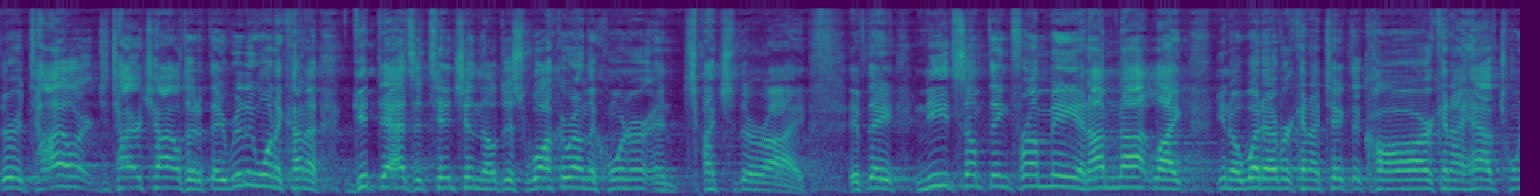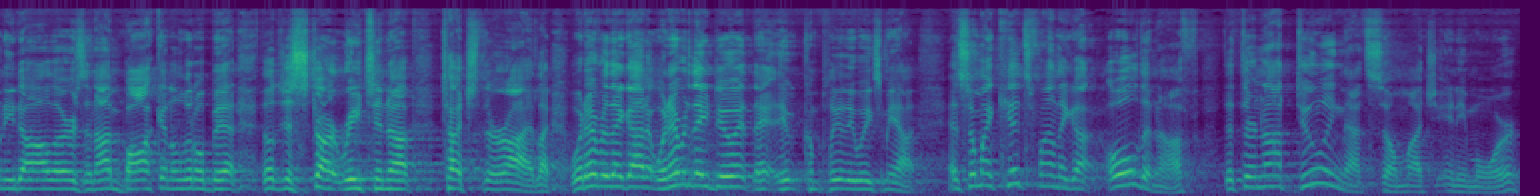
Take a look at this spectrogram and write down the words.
their entire, entire childhood, if they really want to kind of get dad's attention, they'll just walk around the corner and touch their eye. If they need something from me and I'm not like, you know, whatever, can I take the car? Can I have $20? And I'm balking a little bit, they'll just start reaching up, touch their eye. Like whatever they got it, whenever they do it, they, it completely wigs me out. And so my kids finally got old enough that they're not doing that so much anymore,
